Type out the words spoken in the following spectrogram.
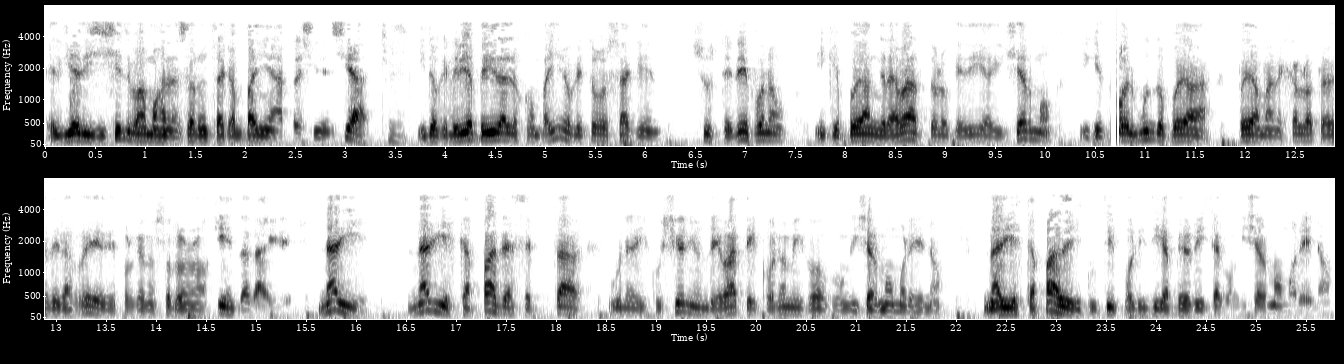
El día 17 vamos a lanzar nuestra campaña presidencial. Y lo que le voy a pedir a los compañeros que todos saquen sus teléfonos y que puedan grabar todo lo que diga Guillermo y que todo el mundo pueda pueda manejarlo a través de las redes porque a nosotros no nos quieren dar aire. Nadie nadie es capaz de aceptar una discusión y un debate económico con Guillermo Moreno. Nadie es capaz de discutir política peronista con Guillermo Moreno.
